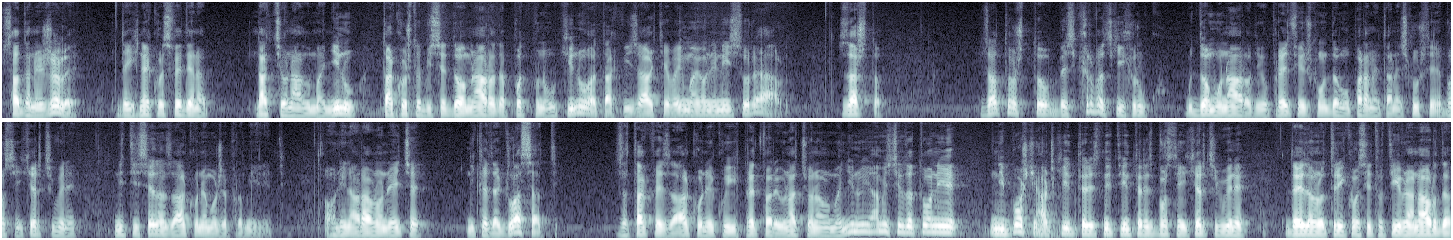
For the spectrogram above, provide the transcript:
sada ne žele da ih neko svede na nacionalnu manjinu tako što bi se dom naroda potpuno ukinuo, a takvi zahtjeva ima i oni nisu realni. Zašto? Zato što bez hrvatskih ruku u Domu naroda i u predsjedničkom domu parlamentarne skupštine Bosne i Hercegovine niti se jedan zakon ne može promijeniti. Oni naravno neće nikada glasati za takve zakone koji ih pretvaraju u nacionalnu manjinu. Ja mislim da to nije ni bošnjački interes, niti interes Bosne i Hercegovine da jedan od tri konstitutivna naroda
